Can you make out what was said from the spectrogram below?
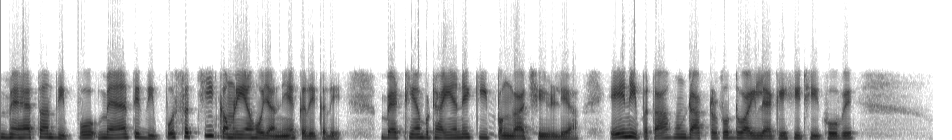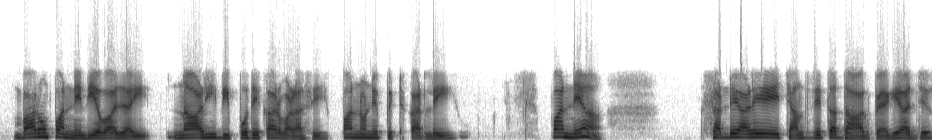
ਮੈਂ ਤਾਂ ਦੀਪੋ, ਮੈਂ ਤੇ ਦੀਪੋ ਸੱਚੀ ਕਮਲੀਆਂ ਹੋ ਜਾਂਦੀਆਂ ਕਦੇ-ਕਦੇ। ਬੈਠੀਆਂ ਬਿਠਾਈਆਂ ਨੇ ਕੀ ਪੰਗਾ ਛੇੜ ਲਿਆ। ਇਹ ਨਹੀਂ ਪਤਾ ਹੁਣ ਡਾਕਟਰ ਤੋਂ ਦਵਾਈ ਲੈ ਕੇ ਹੀ ਠੀਕ ਹੋਵੇ। ਬਾਹਰੋਂ ਭਾਨੇ ਦੀ ਆਵਾਜ਼ ਆਈ। ਨਾਲ ਹੀ ਦੀਪੋ ਦੇ ਘਰ ਵਾਲਾ ਸੀ। ਭਾਨੋ ਨੇ ਪਿੱਠ ਕਰ ਲਈ। ਭਾਨਿਆ, ਸਾਡੇ ਵਾਲੇ ਚੰਦ ਦੇ ਤਾਂ ਦਾਗ ਪੈ ਗਿਆ ਅੱਜ।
